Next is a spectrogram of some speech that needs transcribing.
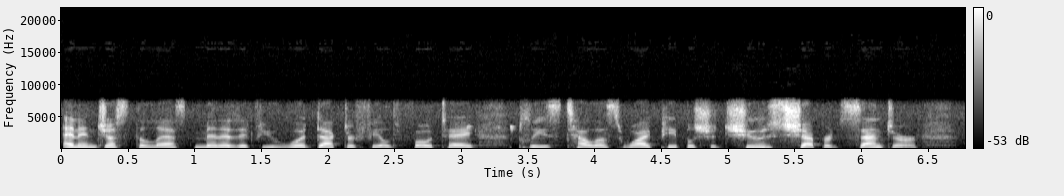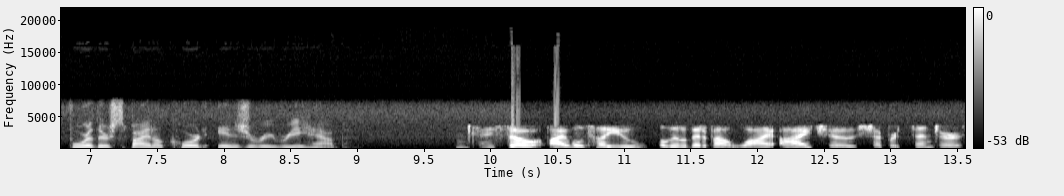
And in just the last minute, if you would, Dr. Field Fote, please tell us why people should choose Shepherd Center for their spinal cord injury rehab. Okay, so I will tell you a little bit about why I chose Shepherd Center.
